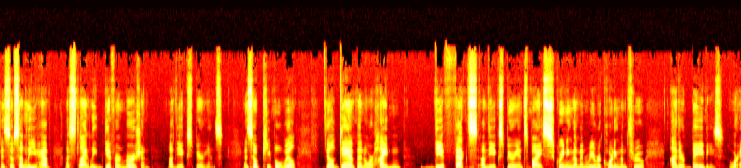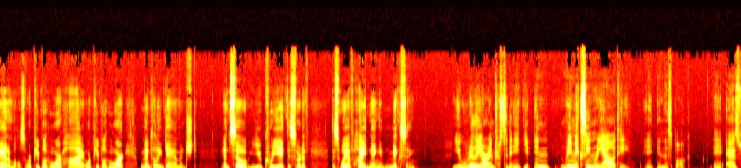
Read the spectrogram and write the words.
And so suddenly you have a slightly different version of the experience. And so people will they'll dampen or heighten the effects of the experience by screening them and re-recording them through either babies or animals or people who are high or people who are mentally damaged. And so you create this sort of this way of heightening and mixing you really are interested in, in remixing reality in, in, this book, as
